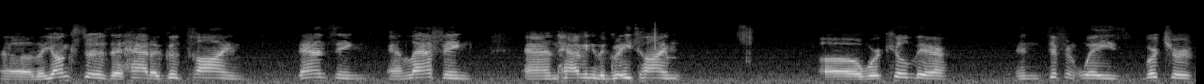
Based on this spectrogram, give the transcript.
uh, the youngsters that had a good time dancing and laughing and having the great time uh, were killed there in different ways, butchered,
